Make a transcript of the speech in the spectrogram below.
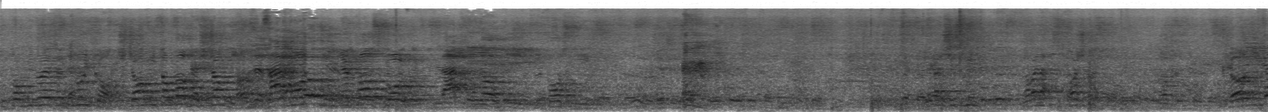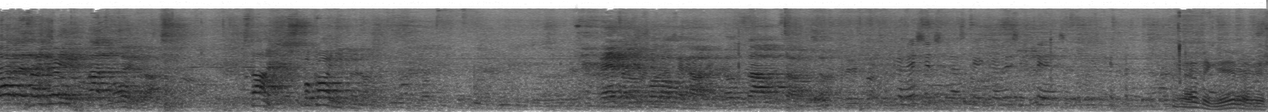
Tu kombinuję ten trójko. Ściągnij tą nogę, ściągnij. Dobrze, zamknij Nie pozwól, nogi. nie pozwól. Zamknij nogi. Nie pozwól. Sam, spokojnie teraz. Kreta nie ponowę dalej, to sam cały czas. Kolesie trzynastkę kolesie pięć. Ja no, wygrywa wiesz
